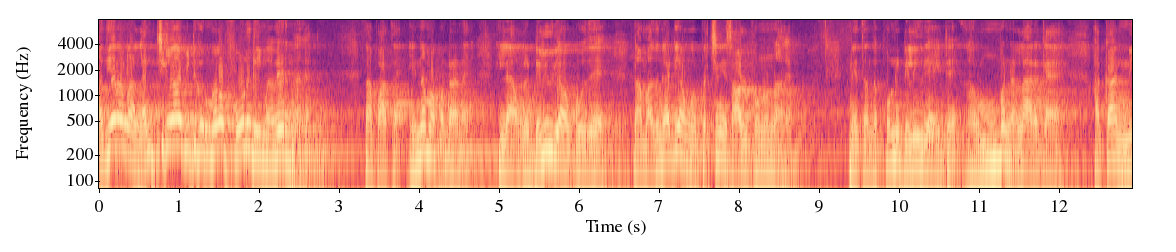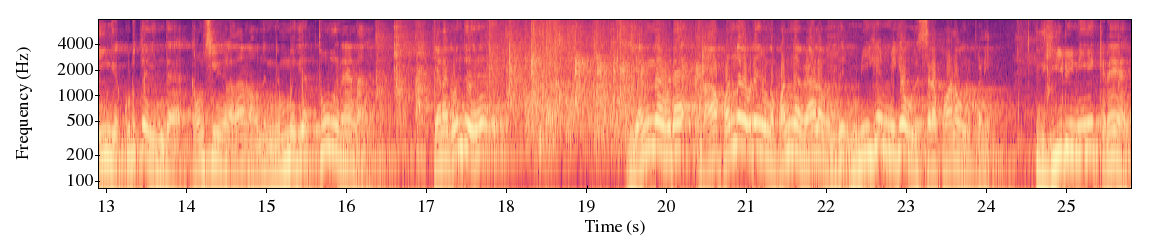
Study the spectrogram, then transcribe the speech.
மதியானம் நான் லஞ்சுக்கெலாம் வீட்டுக்கு வரும்போதெல்லாம் ஃபோனு கைமாவே இருந்தாங்க. நான் பார்த்தேன் என்னம்மா பண்ணுறானே இல்லை அவங்களுக்கு டெலிவரி ஆக போகுது. நாம் அதுங்காட்டி அவங்க பிரச்சனையை சால்வ் பண்ணணுன்னாங்க நேற்று அந்த பொண்ணு டெலிவரி ஆகிட்டு நான் ரொம்ப நல்லா இருக்கேன். அக்கா நீங்கள் கொடுத்த இந்த கவுன்சிலிங்கில் தான் நான் வந்து நிம்மதியாக தூங்கினேன் நாங்கள் எனக்கு வந்து என்னை விட நான் பண்ணதை விட இவங்க பண்ண வேலை வந்து மிக மிக ஒரு சிறப்பான ஒரு பணி. இது ஈடுனே கிடையாது.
